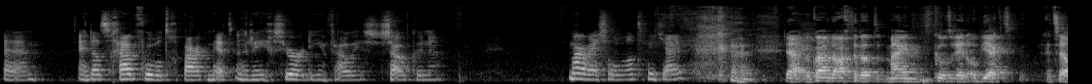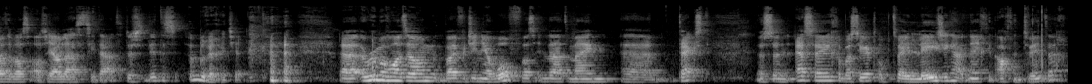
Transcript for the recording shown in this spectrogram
Eh, en dat gaat bijvoorbeeld gepaard met een regisseur die een vrouw is, zou kunnen. Maar Wessel, wat vind jij? Ja, we kwamen erachter dat mijn culturele object hetzelfde was als jouw laatste citaat. Dus dit is een bruggetje. Eh, A Room of One's Own bij Virginia Woolf was inderdaad mijn eh, tekst. Dus een essay gebaseerd op twee lezingen uit 1928.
